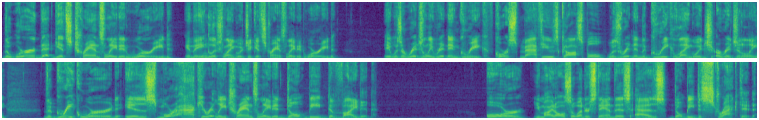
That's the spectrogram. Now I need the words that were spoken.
the word that gets translated worried, in the English language, it gets translated worried. It was originally written in Greek. Of course, Matthew's gospel was written in the Greek language originally. The Greek word is more accurately translated don't be divided. Or you might also understand this as don't be distracted.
